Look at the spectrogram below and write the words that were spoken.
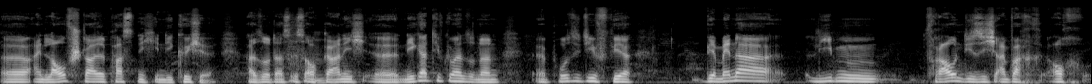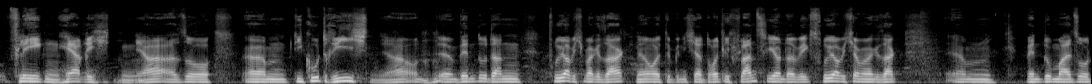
äh, ein Laufstall passt nicht in die Küche. Also das ist auch mhm. gar nicht äh, negativ gemeint, sondern äh, positiv. Wir, wir Männer lieben Frauen, die sich einfach auch pflegen, herrichten, ja, also ähm, die gut riechen, ja. Und mhm. äh, wenn du dann, früher habe ich mal gesagt, ne, heute bin ich ja deutlich pflanzlicher unterwegs, früher habe ich ja mal gesagt, ähm, wenn du mal so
